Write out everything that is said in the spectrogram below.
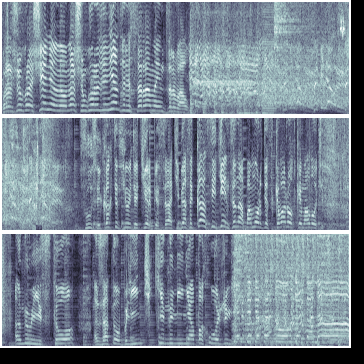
Прошу прощения, но в нашем городе нет ресторана «Интервал». Слушай, как ты все это терпишь, а? Тебя за каждый день цена по морде сковородкой молотит. А ну и что? Зато блинчики на меня похожи. Я тебя так долго ждала,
